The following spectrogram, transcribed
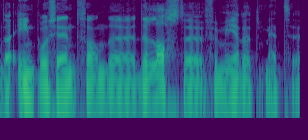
dat 1% van de, de lasten vermeerdert met uh,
